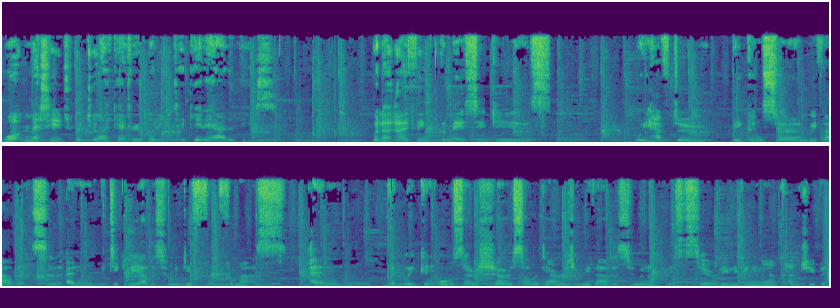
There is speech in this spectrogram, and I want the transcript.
What message would you like everybody to get out of this? Well, I think the message is we have to be concerned with others, and particularly others who are different from us, and that we can also show solidarity with others who are not necessarily living in our country, but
